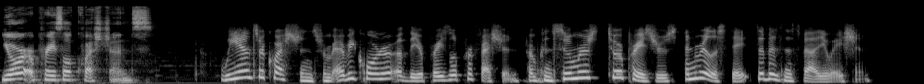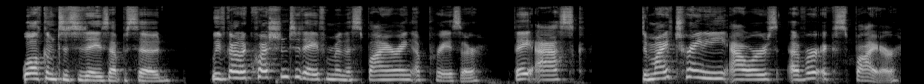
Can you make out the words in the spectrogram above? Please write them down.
your appraisal questions. We answer questions from every corner of the appraisal profession, from consumers to appraisers and real estate to business valuation. Welcome to today's episode. We've got a question today from an aspiring appraiser. They ask Do my trainee hours ever expire?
